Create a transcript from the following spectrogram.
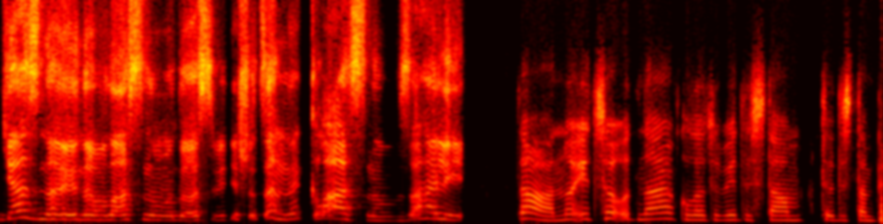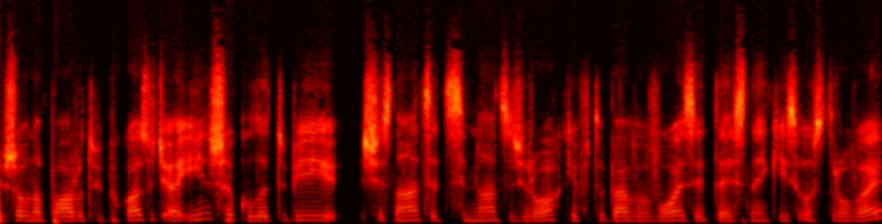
я знаю на власному досвіді, що це не класно взагалі. Так, ну і це одне, коли тобі десь там, ти десь там пішов на пару, тобі показують, а інше, коли тобі 16-17 років тебе вивозять десь на якісь острови,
